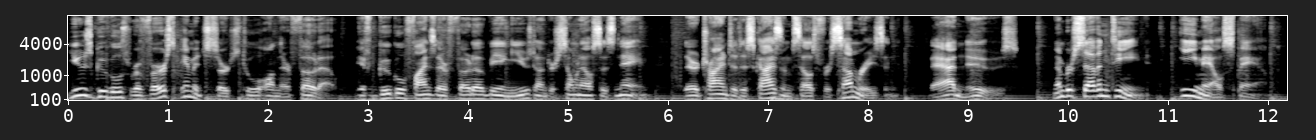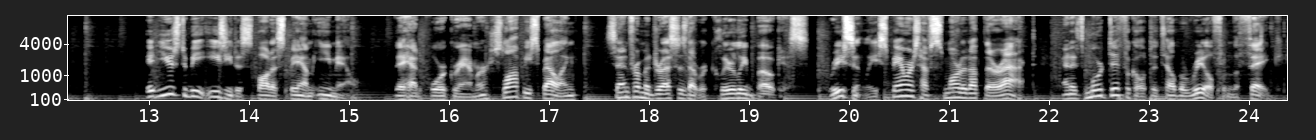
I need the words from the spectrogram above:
Use Google's reverse image search tool on their photo. If Google finds their photo being used under someone else's name, they're trying to disguise themselves for some reason. Bad news. Number 17. Email spam. It used to be easy to spot a spam email. They had poor grammar, sloppy spelling, sent from addresses that were clearly bogus. Recently, spammers have smarted up their act, and it's more difficult to tell the real from the fake.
